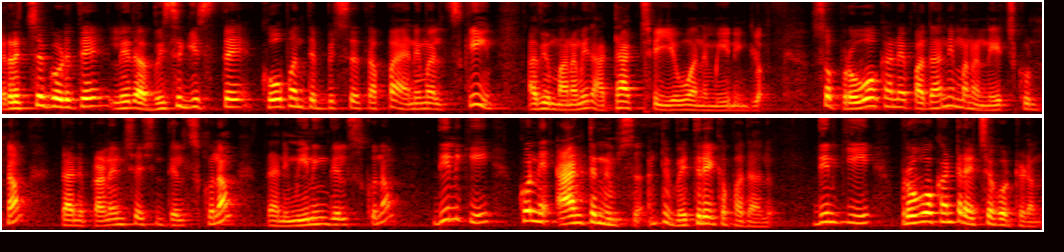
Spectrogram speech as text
రెచ్చగొడితే లేదా విసిగిస్తే కోపం తెప్పిస్తే తప్ప యానిమల్స్కి అవి మన మీద అటాక్ చేయవు అనే మీనింగ్లో సో ప్రొవోక్ అనే పదాన్ని మనం నేర్చుకుంటున్నాం. దాని ప్రొనౌన్సియేషన్ తెలుసుకున్నాం. దాని మీనింగ్ తెలుసుకున్నాం. దీనికి కొన్ని యాంటనిమ్స్ అంటే వ్యతిరేక పదాలు. దీనికి ప్రొవోక్ అంటే రెచ్చగొట్టడం.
